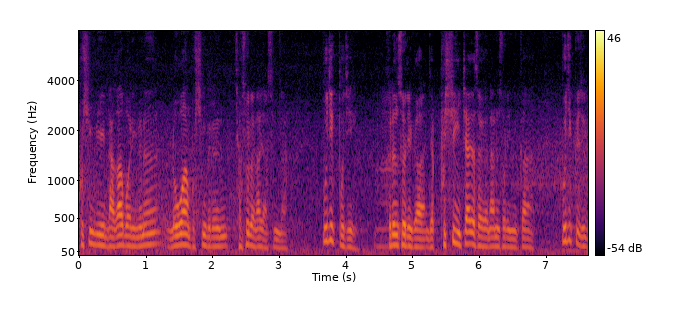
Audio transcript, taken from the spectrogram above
부싱들이 나가버리면은 로우암 부싱들은 저 소리가 나지 않습니다. 뿌직뿌직 그런 소리가 이제 부싱이 짜져서 나는 소리니까 뿌직뿌직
